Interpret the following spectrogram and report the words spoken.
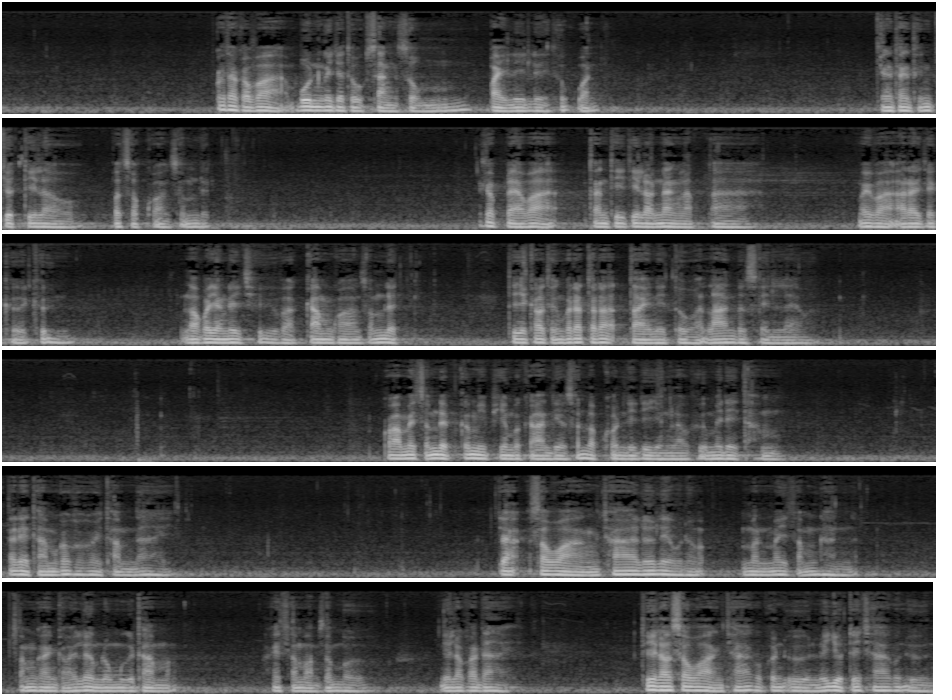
ก็เท่ากับว่าบุญก็จะถูกสั่งสมไปเรื่อยๆทุกวันจนกระทั้งถึงจุดที่เราประสบความสำเร็จ ก็แปลว่า ทันทีที่เรานั่งหลับตา ไม่ว่าอะไรจะเกิดขึ้น เราก็ยังได้ชื่อว่ากรรมความสำเร็จ ที่จะเข้าถึงพระรัตนตรัยในตัวล้านเปอร์เซ็นต์แล้ว ความไม่สำเร็จก็มีเพียงประการเดียวสำหรับคนดีๆ อย่างเราคือไม่ได้ทำถ้าได้ทำก็ค่อยๆทำได้ จะสว่างช้าหรือเร็วนะมันไม่สำคัญสำคัญขอให้เริ่มลงมือทำให้สม่ำเสมอเนี่เราก็ได้ ที่เราสว่างช้ากว่าคนอื่น หรือหยุดได้ช้าคนอื่น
